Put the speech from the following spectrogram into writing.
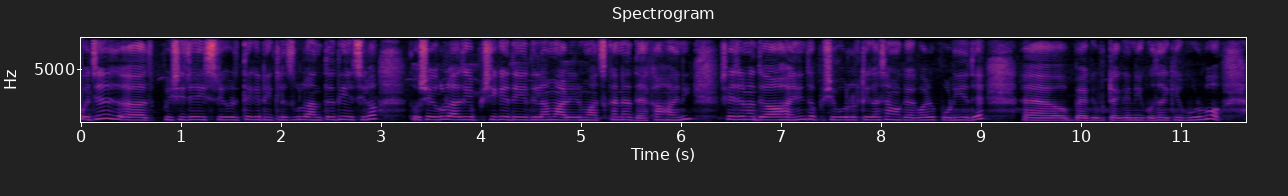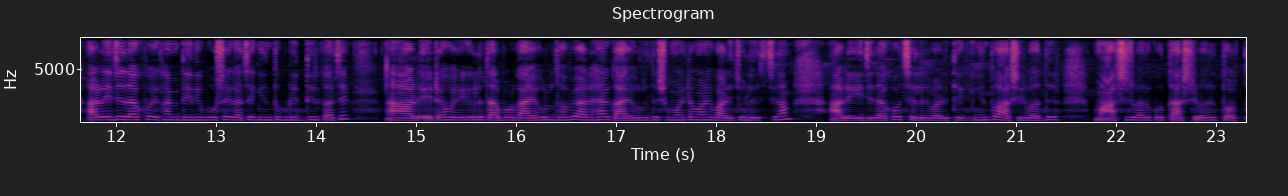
ওই যে পিসি যে শ্রীহরি থেকে নেকলেসগুলো আনতে দিয়েছিল, তো সেগুলো আজকে পিসিকে দিয়ে দিলাম আর এর মাঝখানে দেখা হয়নি। সেই জন্য দেওয়া হয়নি, তো পিসি বলল, ঠিক আছে, আমাকে একবারে পরিয়ে দে। ব্যাগে ট্যাগে নিয়ে কোথায় কি ঘুরবো? আর এই যে দেখো, এখানে দিদি বসে গেছে কিন্তু বৃদ্ধির কাছে আর এটা হয়ে গেলে তারপর গায়ে হলুদ হবে। আর হ্যাঁ গায়ে হলুদের সময়টা মানে বাড়ি চলে এসেছিলাম। আর এই যে দেখো, ছেলের বাড়ি থেকে কিন্তু আশীর্বাদের, আশীর্বাদ করতে আশীর্বাদের তত্ত্ব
